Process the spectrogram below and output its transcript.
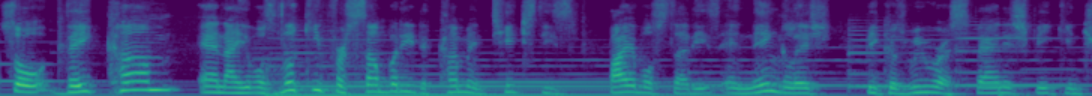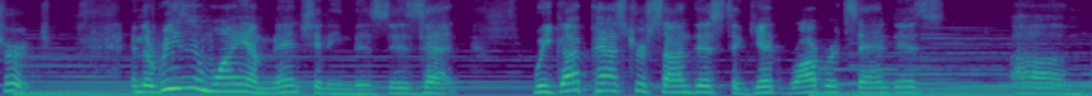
So they come, and I was looking for somebody to come and teach these Bible studies in English because we were a Spanish speaking church. And the reason why I'm mentioning this is that we got Pastor Sanders to get Robert Sanders. Um,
